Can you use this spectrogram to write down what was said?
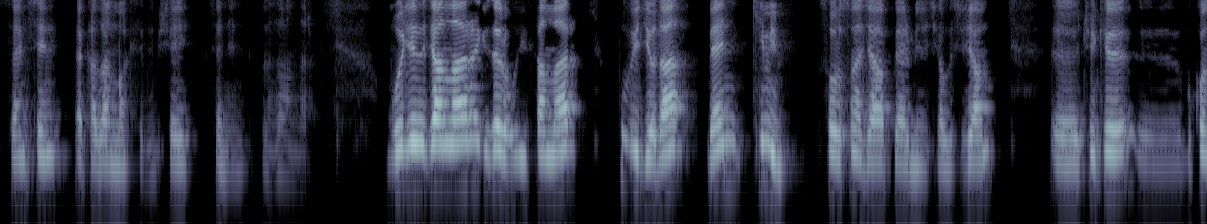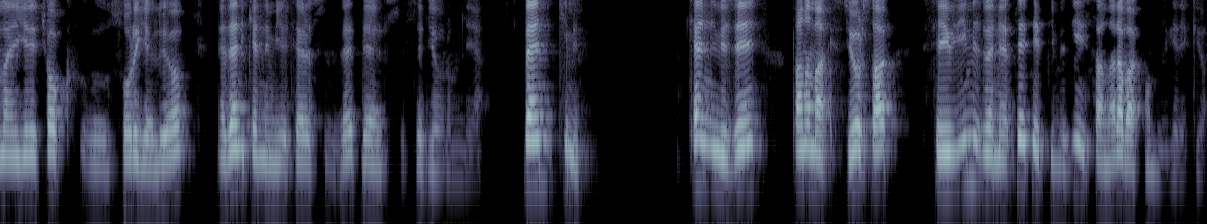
sensin ve kazanmak istediğim şey senin rızandır. Mucize canlar, güzel ruhlu insanlar bu videoda ben kimim sorusuna cevap vermeye çalışacağım. Ee, çünkü e, bu konuyla ilgili çok e, soru geliyor. Neden kendimi yetersiz ve değersiz hissediyorum diye. Ben kimim? Kendimizi tanımak istiyorsak sevdiğimiz ve nefret ettiğimiz insanlara bakmamız gerekiyor.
